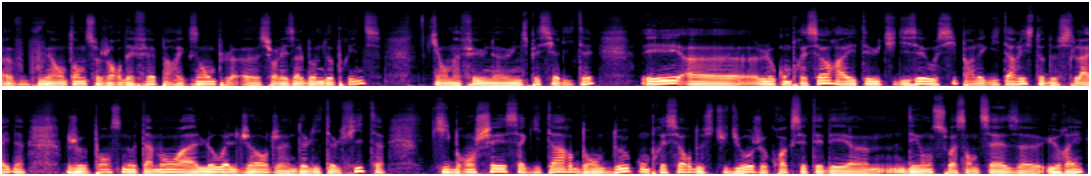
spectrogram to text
Euh, vous pouvez entendre ce genre d'effet par exemple euh, sur les albums de Prince qui en a fait une, spécialité. Et euh, le compresseur a été utilisé aussi par les guitaristes de slide. Je pense notamment à Lowell George de Little Feat qui branchait sa guitare dans deux compresseurs de studio. Je crois que c'était des, euh, des 1176 euh, Uray,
